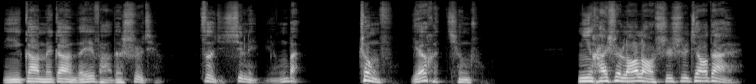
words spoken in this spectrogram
你干没干违法的事情，自己心里明白。政府。也很清楚，你还是老老实实交代。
